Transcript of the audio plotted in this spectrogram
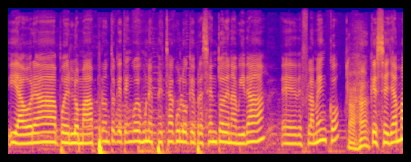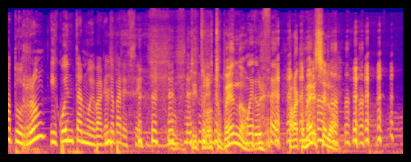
y ahora pues lo más pronto que tengo es un espectáculo que presento de Navidad eh, de flamenco que se llama Turrón y Cuenta Nueva. ¿Qué te parece? Título estupendo. Muy dulce. Para comérselo.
